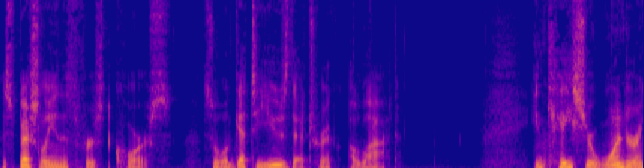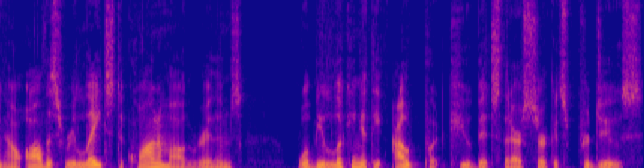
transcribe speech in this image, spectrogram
especially in this first course, so we'll get to use that trick a lot. In case you're wondering how all this relates to quantum algorithms, we'll be looking at the output qubits that our circuits produce,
